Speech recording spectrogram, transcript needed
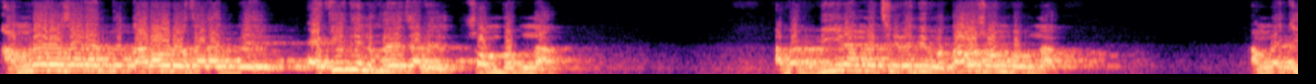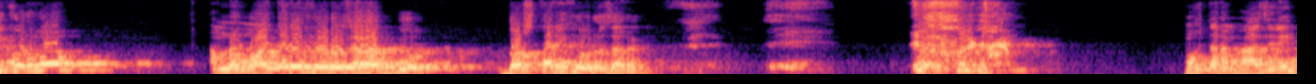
আমরা রোজা রাখব, তারাও রোজা রাখবে, একই দিন হয়ে যাবে, সম্ভব না। আবার দিন আমরা ছেড়ে দিব, তাও সম্ভব না। আমরা কি করব? আমরা নয় তারিখেও রোজা রাখব, দশ তারিখেও রোজা রাখব। মোহতারাম হাজরিন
